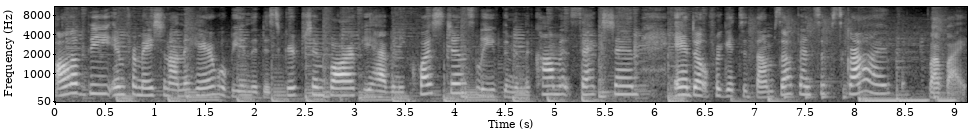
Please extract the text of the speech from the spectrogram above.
All of the information on the hair will be in the description bar. If you have any questions, leave them in the comment section. And don't forget to thumbs up and subscribe. Bye-bye.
